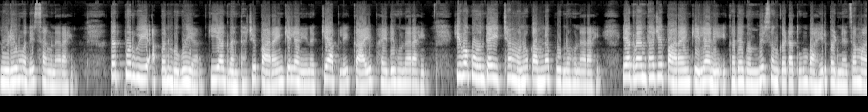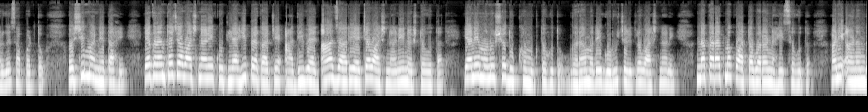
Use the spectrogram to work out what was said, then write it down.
व्हिडिओमध्ये सांगणार आहे. तत्पूर्वी आपण बघूया की या ग्रंथाचे पारायण केल्याने नक्की आपले काय फायदे होणार आहे किंवा कोणत्या इच्छा मनोकामना पूर्ण होणार आहे. या ग्रंथाचे पारायण केल्याने एखाद्या गंभीर संकटातून बाहेर पडण्याचा मार्ग सापडतो. अशी मान्यता आहे. या ग्रंथाच्या वाचनाने कुठल्याही प्रकारचे आधी आजार याच्या वाचनाने नष्ट होतात. याने मनुष्य दुःखमुक्त होतो. घरामध्ये गुरुचरित्र वाचनाने नकारात्मक वातावरण नाहीसं होतं आणि आनंद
